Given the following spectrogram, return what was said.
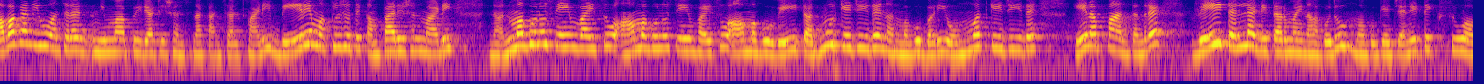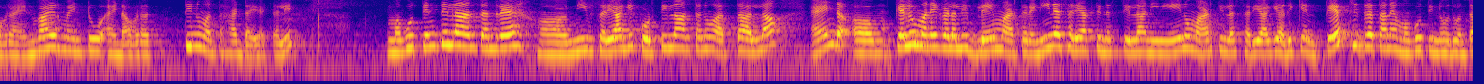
ಆವಾಗ ನೀವು ಒಂದ್ಸಲ ನಿಮ್ಮ ಪೀಡಿಯಾಟ್ರಿಷನ್ಸ್ನ ಕನ್ಸಲ್ಟ್ ಮಾಡಿ, ಬೇರೆ ಮಕ್ಕಳ ಜೊತೆ ಕಂಪ್ಯಾರಿಸನ್ ಮಾಡಿ ನನ್ನ ಮಗುನೂ ಸೇಮ್ ವಯಸ್ಸು, ಆ ಮಗುನೂ ಸೇಮ್ ವಯಸ್ಸು, ಆ ಮಗು ವೆಯ್ಟ್ ಹದಿಮೂರು ಕೆ ಜಿ ಇದೆ ನನ್ನ ಮಗು ಬರೀ ಒಂಬತ್ತು ಕೆ ಜಿ ಇದೆ. ಏನಪ್ಪ ಅಂತಂದರೆ ವೆಯ್ಟ್ ಎಲ್ಲ ಡಿಟರ್ಮೈನ್ ಆಗೋದು ಮಗುಗೆ ಜೆನೆಟಿಕ್ಸು ಅವರ ಎನ್ವೈರ್ಮೆಂಟು ಆ್ಯಂಡ್ ಅವರ ತಿನ್ನುವಂತಹ ಡಯಟಲ್ಲಿ ಮಗು ತಿಂತಿಲ್ಲ ಅಂತಂದರೆ ನೀವು ಸರಿಯಾಗಿ ಕೊಡ್ತಿಲ್ಲ ಅಂತಲೂ ಅರ್ಥ ಅಲ್ಲ. ಆ್ಯಂಡ್ ಕೆಲವು ಮನೆಗಳಲ್ಲಿ ಬ್ಲೇಮ್ ಮಾಡ್ತಾರೆ. ನೀನೇ ಸರಿಯಾಗಿ ತಿನ್ನಿಸ್ತಿಲ್ಲ, ನೀನು ಏನು ಮಾಡ್ತಿಲ್ಲ ಸರಿಯಾಗಿ, ಅದಕ್ಕೆ ಟೇಸ್ಟ್ ಇದ್ರೆ ತಾನೇ ಮಗು ತಿನ್ನೋದು ಅಂತ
